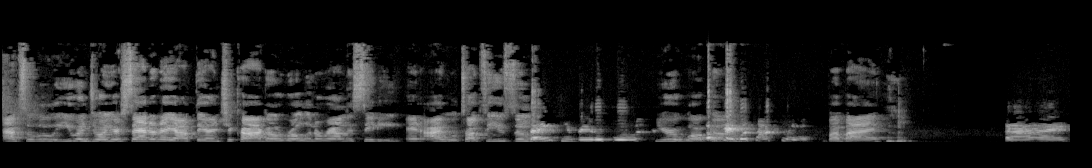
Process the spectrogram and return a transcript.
Absolutely. You enjoy your Saturday out there in Chicago, rolling around the city, and I will talk to you soon. Thank you, beautiful. You're welcome. Okay, we'll talk soon. Bye-bye. Bye.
